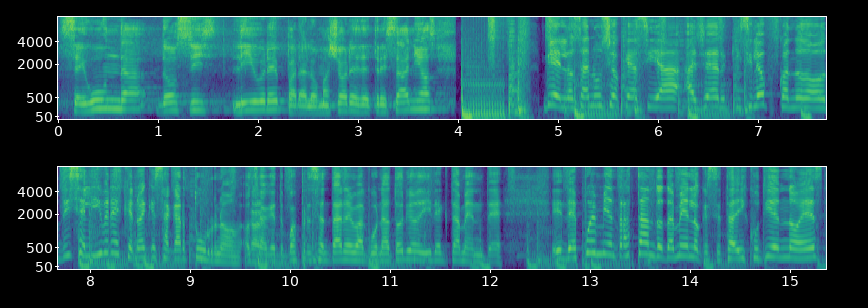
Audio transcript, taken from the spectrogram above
segunda dosis libre para los mayores de tres años. Bien, los anuncios que hacía ayer Kisilov, cuando dice libre es que no hay que sacar turno, o sea que te puedes presentar en el vacunatorio directamente. Eh, después, mientras tanto, también lo que se está discutiendo es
